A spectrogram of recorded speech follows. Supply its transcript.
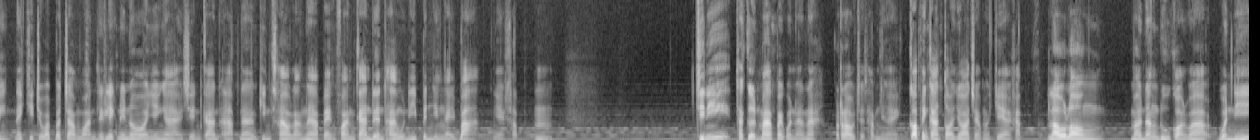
งในกิจวัตรประจำวันเล็กๆ น้อยๆง่ายๆเช่นการอาบน้ำกินข้าวล้างหน้าแปรงฟันการเดินทางวันนี้เป็นยังไงบ้างเนี่ยครับ อืมทีนี้ถ้าเกิดมากไปกว่านั้นนะเราจะทำยังไง ก็เป็นการต่อยอดจากเมื่อกี้ครับ เราลองมานั่งดูก่อนว่าวันนี้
